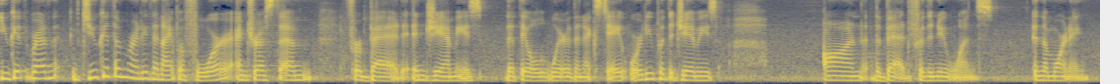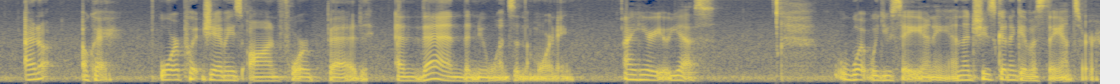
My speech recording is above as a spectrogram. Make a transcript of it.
you get ready? Do you get them ready the night before and dress them for bed in jammies that they'll wear the next day, or do you put the jammies on the bed for the new ones in the morning? I don't. Okay, or put jammies on for bed and then the new ones in the morning. I hear you. Yes. What would you say, Annie? And then she's going to give us the answer.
